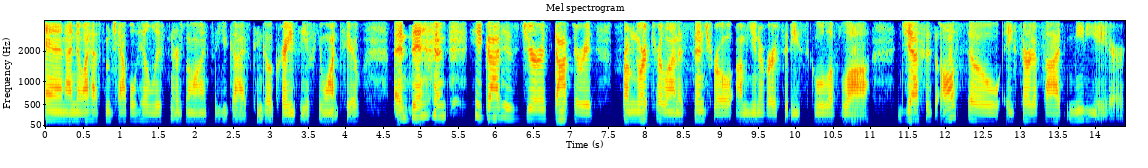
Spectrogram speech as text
And I know I have some Chapel Hill listeners on, so you guys can go crazy if you want to. And then he got his Juris Doctorate from North Carolina Central um, University School of Law. Jeff is also a certified mediator.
